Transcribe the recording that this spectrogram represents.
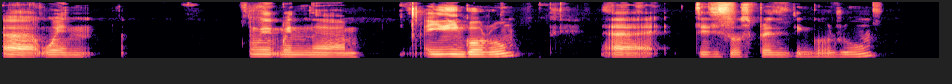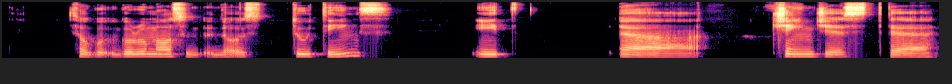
uh, when when, when um, in, in Go Room. Uh, this is also present in Go Room. So Go Room also does two things. It uh, changes the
